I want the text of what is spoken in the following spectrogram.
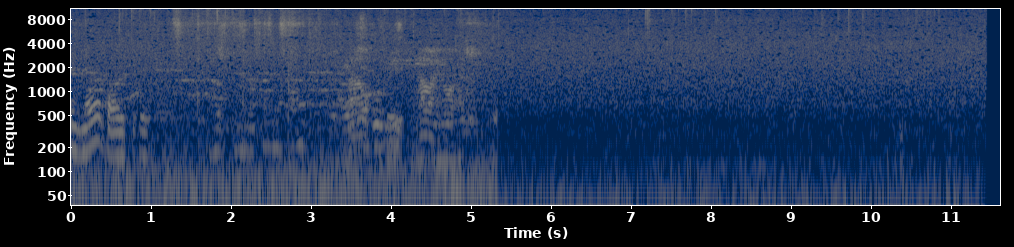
You're right. I, I know about it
